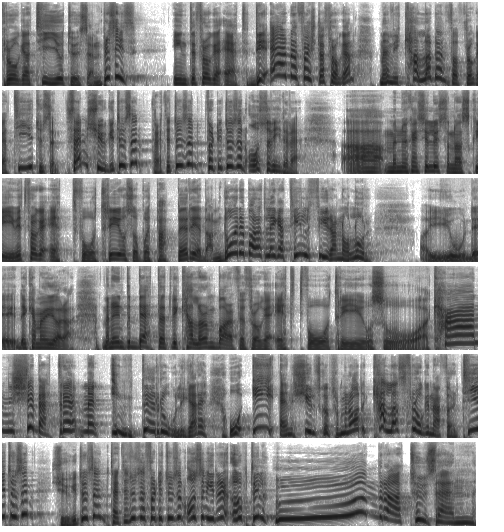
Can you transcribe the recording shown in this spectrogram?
Fråga 10 000? Precis! Inte fråga 1. Det är den första frågan, men vi kallar den för fråga 10 000. Sen 20 000, 30 000, 40 000 och så vidare. Uh, men nu kanske lyssnarna har skrivit fråga 1, 2, 3 och så på ett papper redan. Då är det bara att lägga till fyra nollor. Jo, det, det, kan man ju göra. Men är det inte bättre att vi kallar dem bara för fråga 1, 2, 3 och så? Kanske bättre, men inte roligare. Och i en kylskåpspromenad kallas frågorna för 10 000, 20 000, 30 000, 40 000 och så vidare upp till 100 000.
